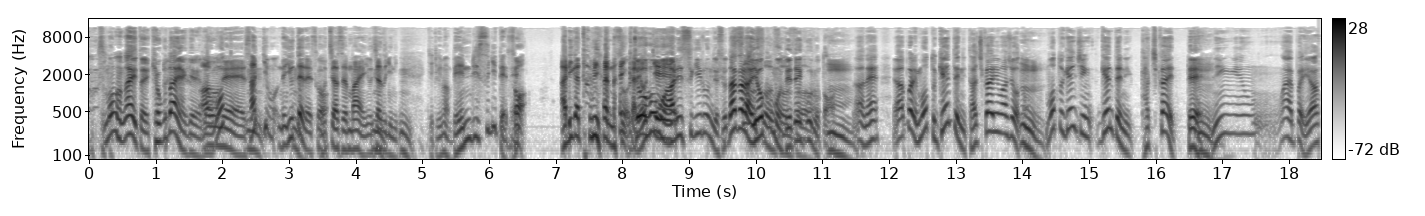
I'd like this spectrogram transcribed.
物のないという極端やけれども、ね、うん。さっきもね、言ったじゃないですか、うん。打ち合わせ前に、打ち合わせの時に、結局今便利すぎてね、そありがたみがないから情報もありすぎるんですよ、だから欲も出てくると、うん。だからね、やっぱりもっと原点に立ち返りましょうと、うん。もっと原点原点に立ち返って、うん。人間はやっぱり優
